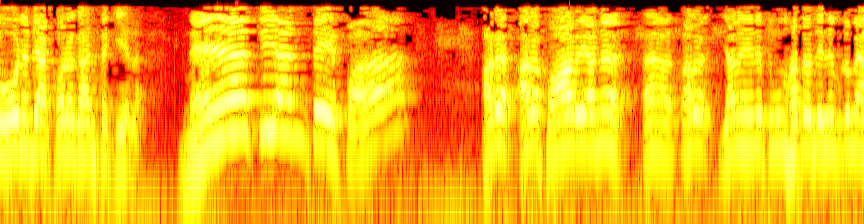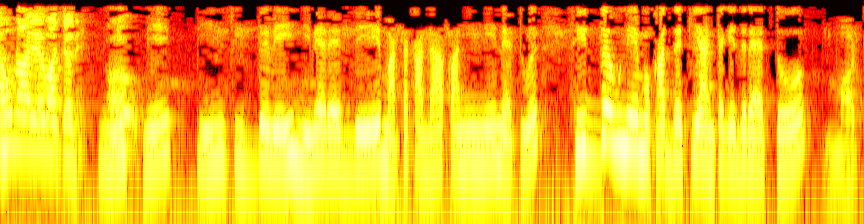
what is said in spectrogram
ඕන දෙයක් කරගන්න කියලා. නෑ කියන්න එපා. අර අර පාර යන අර යන එන තුන් හතර දෙනෙකුටම ඇහුණා ඒ වචනේ. මේ මේ පින් සිද්ධ වෙයි නිවැරද්දේ මට කඩා පනින්නේ නැතුව සිද්ධ වුණේ මොකද්ද කියන්ට ගෙදර ඇත්තෝ? මට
